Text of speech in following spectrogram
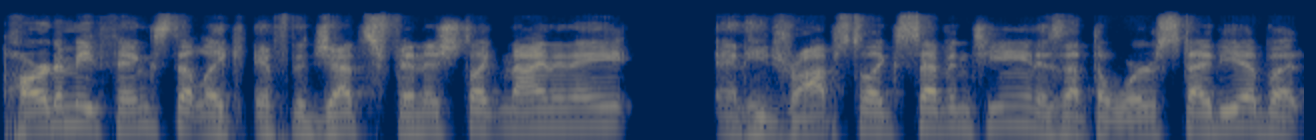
part of me thinks that like if the jets finished like nine and eight and he drops to like 17 is that the worst idea but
